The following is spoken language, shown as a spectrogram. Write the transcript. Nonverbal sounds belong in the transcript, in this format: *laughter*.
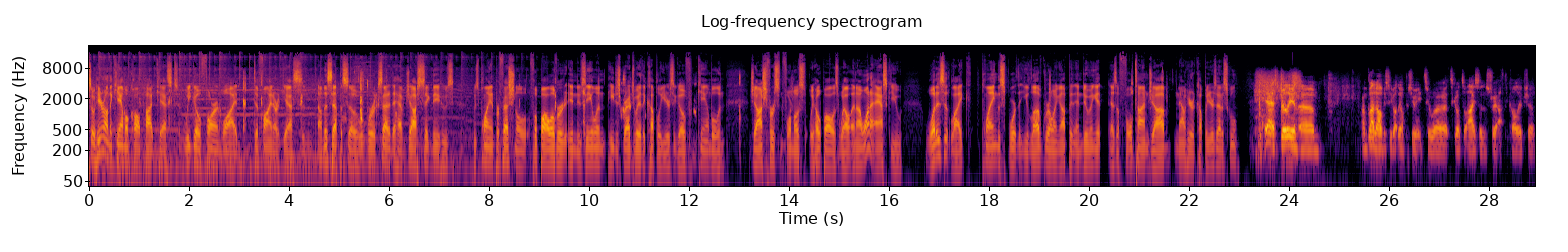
So here on the Camel Call podcast, we go far and wide to find our guests. And on this episode, we're excited to have Josh Signey, who's who's playing professional football over in New Zealand. He just graduated a couple of years ago from Campbell. And Josh, first and foremost, we hope all is well. And I want to ask you, what is it like playing the sport that you love growing up and, and doing it as a full time job now here a couple of years out of school? Yeah, it's brilliant. Um, I'm glad I obviously got the opportunity to uh, to go to Iceland straight after college, and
